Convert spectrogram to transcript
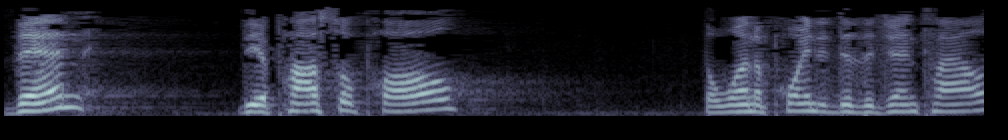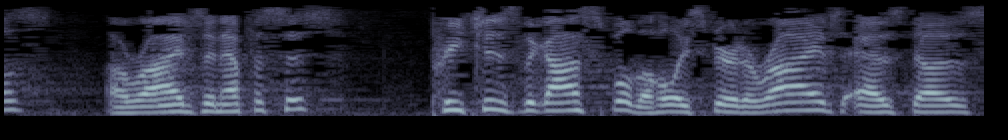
Then the Apostle Paul, the one appointed to the Gentiles, arrives in Ephesus, preaches the gospel, the Holy Spirit arrives, as does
